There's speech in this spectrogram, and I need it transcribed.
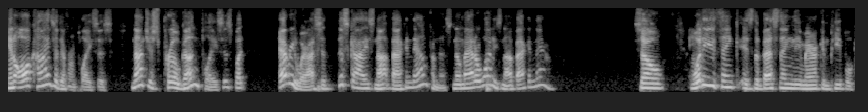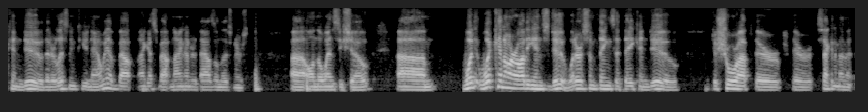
in all kinds of different places, not just pro gun places, but everywhere. I said, this guy's not backing down from this. No matter what, he's not backing down. So, what do you think is the best thing the American people can do that are listening to you now? We have about, I guess, about 900,000 listeners uh, on the Wednesday show. Um, what what can our audience do? What are some things that they can do to shore up their their Second Amendment,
